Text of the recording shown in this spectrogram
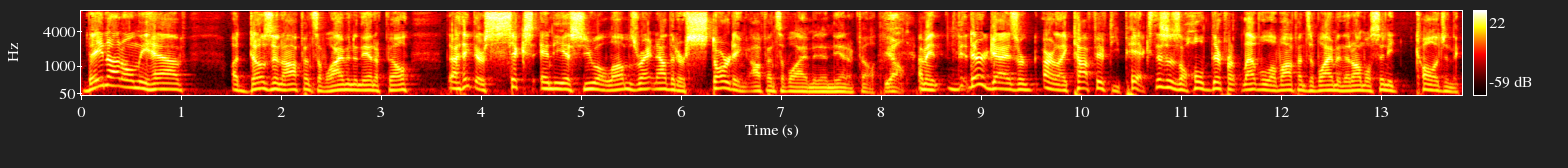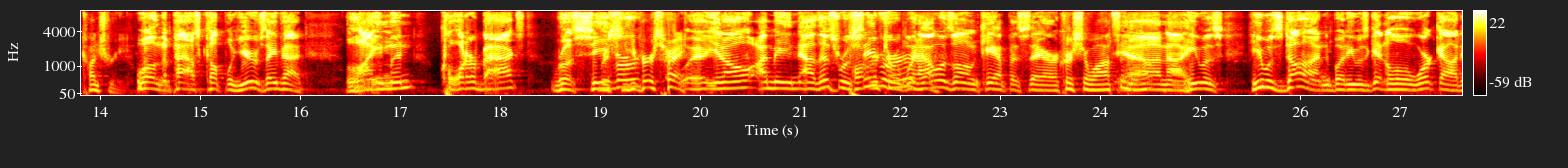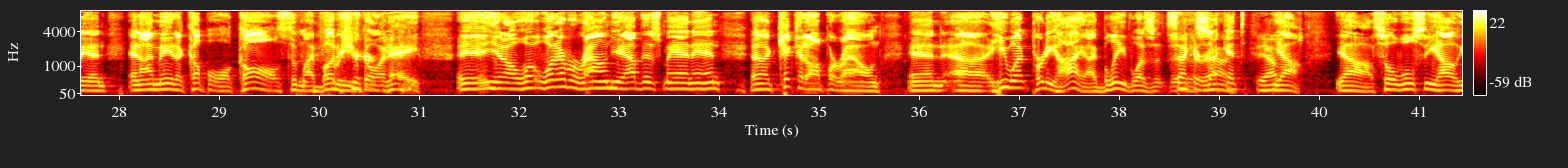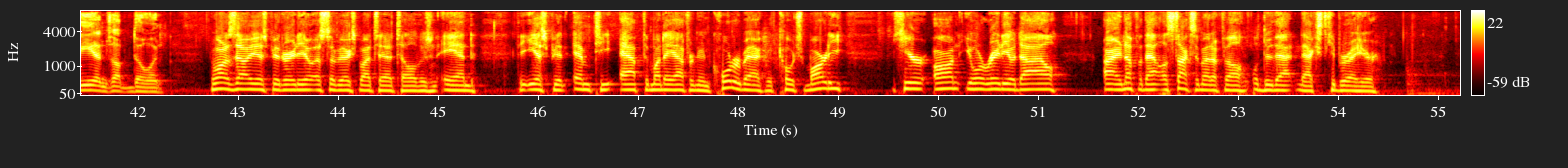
They not only have a dozen offensive linemen in the NFL. I think there's six NDSU alums right now that are starting offensive linemen in the NFL. Yeah. I mean, th- their guys are, are like top 50 picks. This is a whole different level of offensive lineman than almost any college in the country. Well, in the past couple of years, they've had linemen, quarterbacks, receiver. Receivers, right. You know, I mean, now this receiver, returner, when yeah. I was on campus there, Christian Watson, Yeah, yeah. no, he was he was done, but he was getting a little workout in, and I made a couple of calls to my buddies, sure, going, "Hey, eh, you know, whatever round you have this man in, uh, kick it up around." And uh, he went pretty high, I believe. Was it Second round, second? yeah. yeah, yeah. So we'll see how he ends up doing. You want us now ESPN Radio, SWX Montana Television, and the ESPN MT app, the Monday afternoon quarterback with Coach Marty here on your radio dial. All right, enough of that. Let's talk some NFL. We'll do that next. Keep it right here.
